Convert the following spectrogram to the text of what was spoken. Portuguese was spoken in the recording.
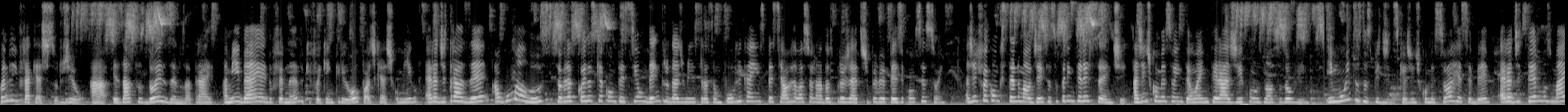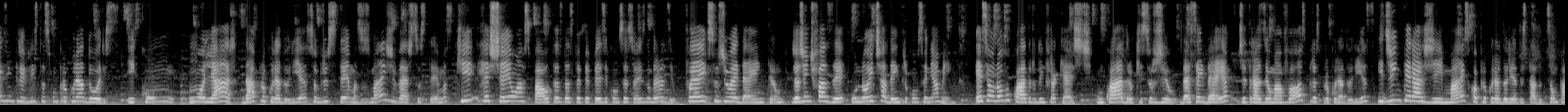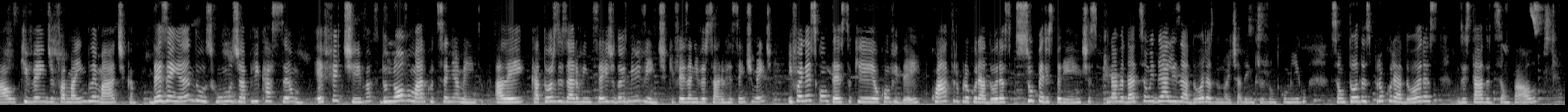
Quando o Infracast surgiu, há exatos dois anos atrás, a minha ideia e do Fernando, que foi quem criou o podcast comigo, era de trazer alguma luz sobre as coisas que aconteciam dentro da administração pública, em especial relacionado aos projetos de PPPs e concessões a gente foi conquistando uma audiência super interessante. A gente começou então a interagir com os nossos ouvintes. E muitos dos pedidos que a gente começou a receber era de termos mais entrevistas com procuradores e com um olhar da procuradoria sobre os temas, os mais diversos temas que recheiam as pautas das PPPs e concessões no Brasil. Foi aí que surgiu a ideia então de a gente fazer o Noite Adentro com Saneamento. Esse é o novo quadro do Infracast, um quadro que surgiu dessa ideia de trazer uma voz para as procuradorias e de interagir mais com a Procuradoria do Estado de São Paulo, que vem de forma emblemática desenhando os rumos de aplicação efetiva do novo marco de saneamento, a Lei 14026 de 2020, que fez aniversário recentemente, e foi nesse contexto que eu convidei quatro procuradoras super experientes, que na verdade são idealizadoras do Noite Adentro junto comigo. São todas procuradoras do estado de São Paulo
